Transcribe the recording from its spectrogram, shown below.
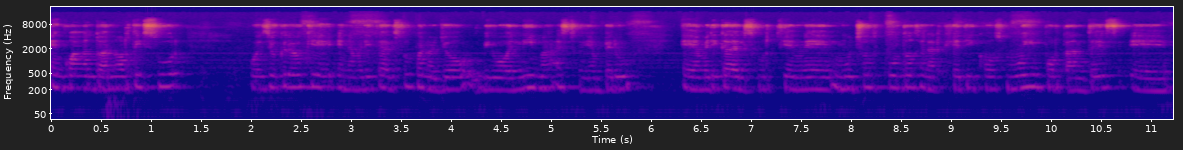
En cuanto a norte y sur, pues yo creo que en América del Sur, bueno, yo vivo en Lima, estoy en Perú, eh, América del Sur tiene muchos puntos energéticos muy importantes. Eh,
